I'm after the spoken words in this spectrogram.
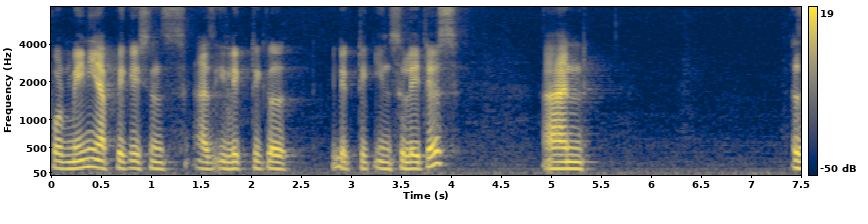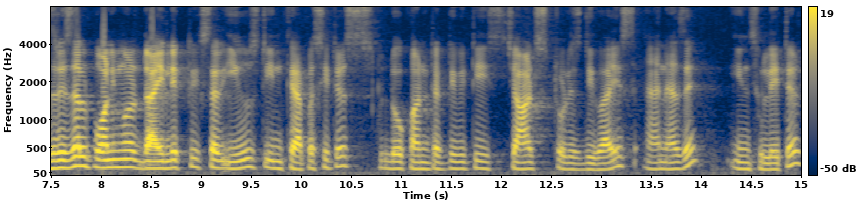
for many applications as electrical electric insulators and as a result polymer dielectrics are used in capacitors, low conductivity charge storage device and as a insulator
